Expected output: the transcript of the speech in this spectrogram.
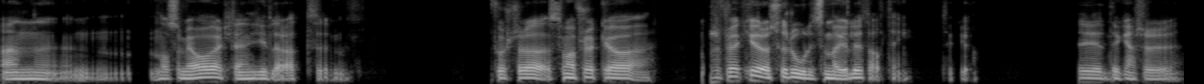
Men eh, något som jag verkligen gillar att... Första ska man försöka, man ska försöka göra så roligt som möjligt allting, tycker jag. Det, det kanske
